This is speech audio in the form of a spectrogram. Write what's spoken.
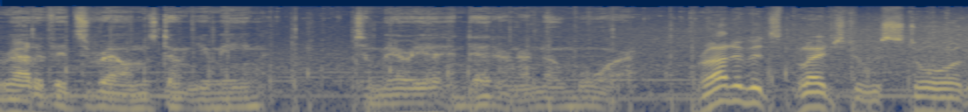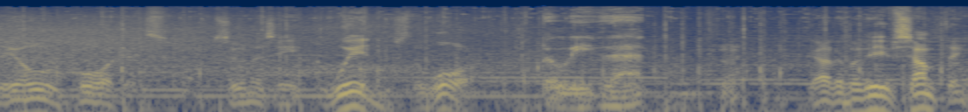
Radovid's realms, don't you mean? Temeria and Aedirn are no more. Radovid's pledged to restore the old borders as soon as he wins the war. Believe that? Gotta believe something.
